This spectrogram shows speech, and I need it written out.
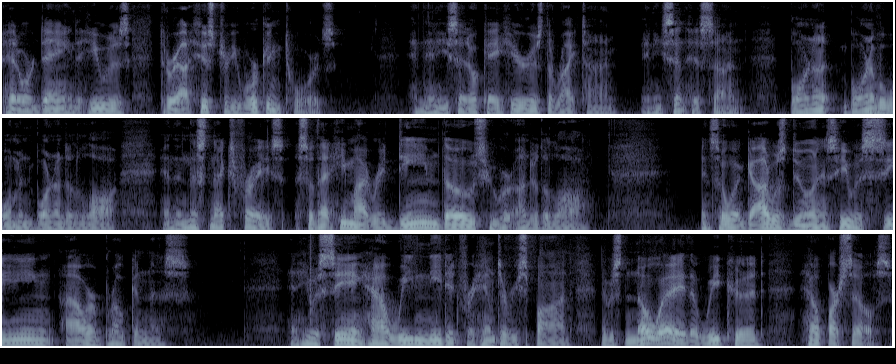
had ordained that he was throughout history working towards. And then he said, okay, here is the right time. And he sent his son, born, born of a woman, born under the law. And then this next phrase, so that he might redeem those who were under the law. And so what God was doing is he was seeing our brokenness. And he was seeing how we needed for him to respond. There was no way that we could help ourselves.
